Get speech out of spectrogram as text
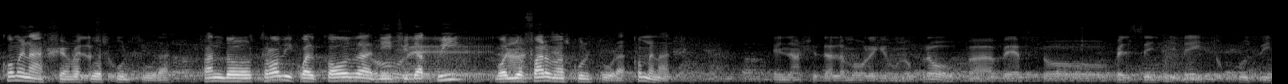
Come nasce una tua scultura. scultura? Quando trovi qualcosa dici da qui voglio nasce- fare una scultura, come nasce? E nasce dall'amore che uno prova verso quel sentimento così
